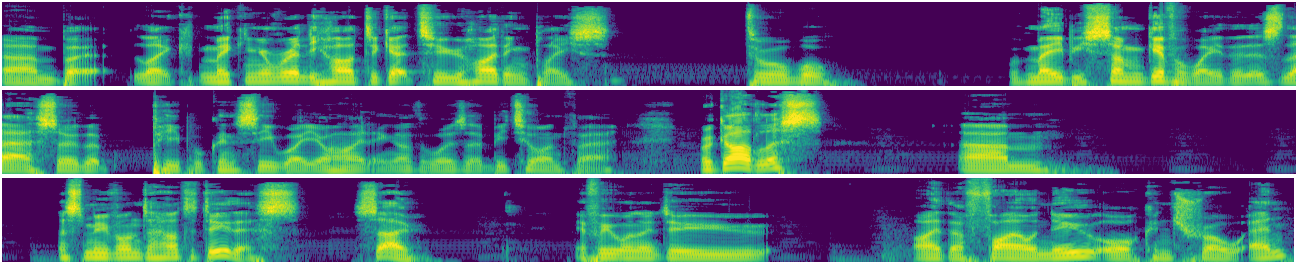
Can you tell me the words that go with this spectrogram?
um, but like making a really hard to get to hiding place through a wall. With maybe some giveaway that is there so that people can see where you're hiding, otherwise it'd be too unfair. Regardless, um, let's move on to how to do this. So, if we want to do either file new or control N,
